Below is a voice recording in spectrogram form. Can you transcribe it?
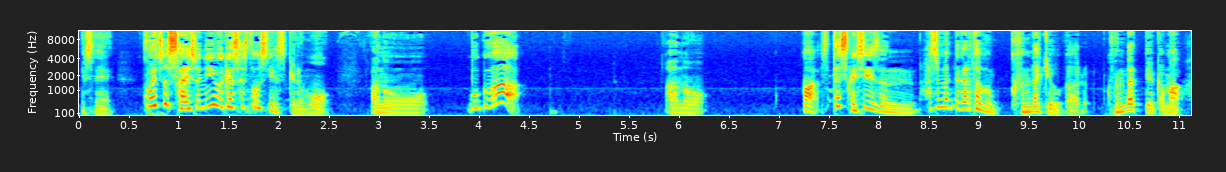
ですね。これちょっと最初に言い訳させてほしいんですけども、あのー、僕は、あの、まあ、確かにシーズン始まってから多分組んだ記憶がある。組んだっていうか、まあ、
